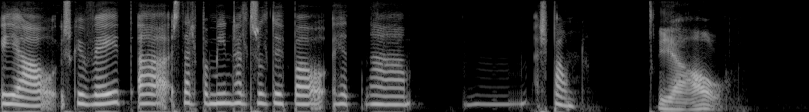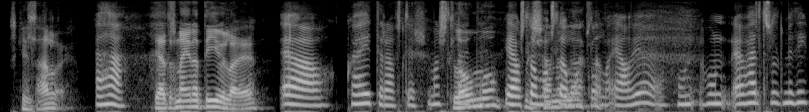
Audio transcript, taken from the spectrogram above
já, sko ég veit að stelpa mín heldur svolítið upp á hérna mm, Spán. Já, skilt alveg. Aha. Ég er svona eina dífulagi já, hvað heitir aftur? Heitir? já, slómo, slómo, slómo já, já, hún, hún heldur svolítið með því.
